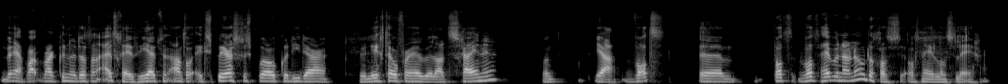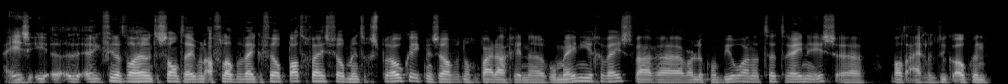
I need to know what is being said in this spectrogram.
ja, waar, waar, kunnen we dat dan uitgeven? Je hebt een aantal experts gesproken die daar hun licht over hebben laten schijnen. Want ja, wat, uh, wat, wat hebben we nou nodig als, als Nederlandse leger? Is, uh, ik vind het wel heel interessant. Hè? Ik ben de afgelopen weken veel pad geweest, veel mensen gesproken. Ik ben zelf nog een paar dagen in uh, Roemenië geweest, waar, uh, waar Luchtmobiel aan het trainen is. wat eigenlijk natuurlijk ook een,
